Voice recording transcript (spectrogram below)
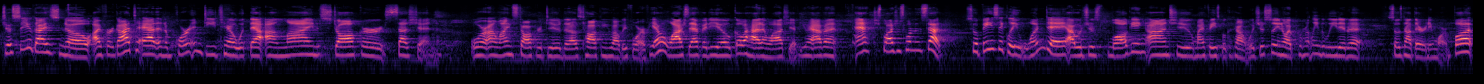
just so you guys know, I forgot to add an important detail with that online stalker session or online stalker dude that I was talking about before. If you haven't watched that video, go ahead and watch it. If you haven't, eh, just watch this one instead. So basically, one day I was just logging onto my Facebook account, which just so you know, I permanently deleted it, so it's not there anymore. But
